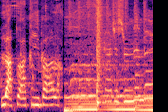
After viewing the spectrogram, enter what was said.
La tua tipa la... I just remembered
